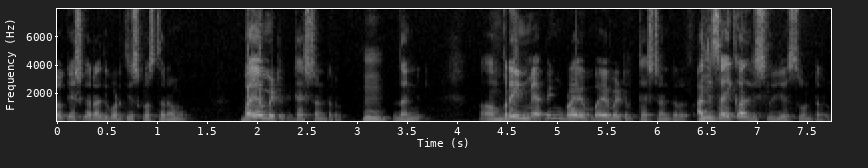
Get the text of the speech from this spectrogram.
లోకేష్ గారు అది కూడా తీసుకొస్తారేమో. బయోమెట్రిక్ టెస్ట్ అంటారు దాన్ని. Brain mapping bio biometric test అంటారు. అది సైకాలజిస్టులు చేస్తూ ఉంటారు.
